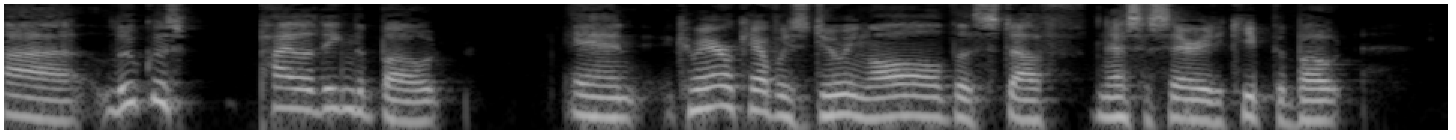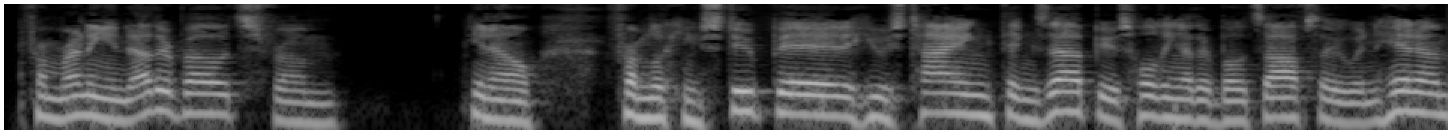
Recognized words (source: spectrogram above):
uh, Luke was piloting the boat and Camaro Kev was doing all the stuff necessary to keep the boat from running into other boats, from, you know, from looking stupid. He was tying things up. He was holding other boats off so he wouldn't hit them.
